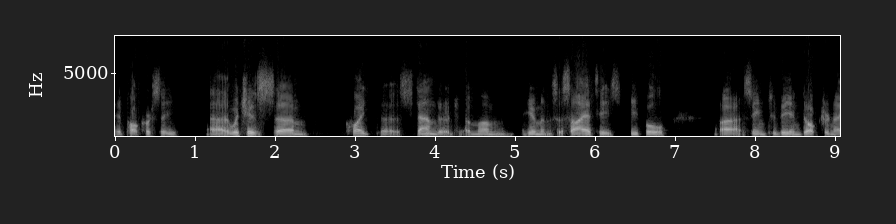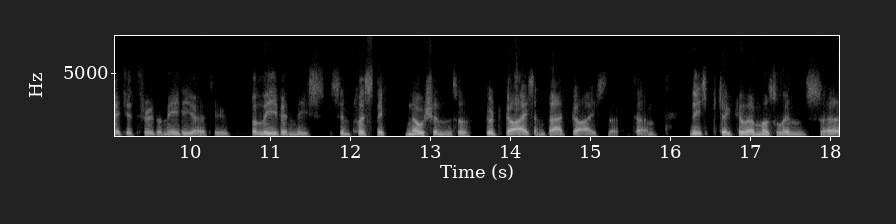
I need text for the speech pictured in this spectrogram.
hypocrisy, uh, which is um, quite uh, standard among human societies. People uh, seem to be indoctrinated through the media to believe in these simplistic notions of good guys and bad guys that um, these particular Muslims uh,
